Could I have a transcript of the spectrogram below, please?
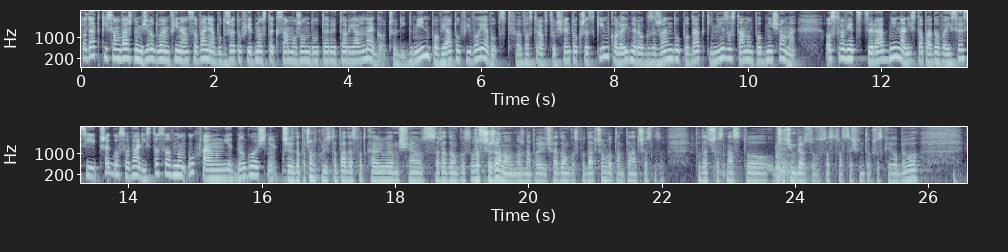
Podatki są ważnym źródłem finansowania budżetów jednostek samorządu terytorialnego, czyli gmin, powiatów i województw. W Ostrowcu Świętokrzyskim kolejny rok z rzędu podatki nie zostaną podniesione. Ostrowieccy radni na listopadowej sesji przegłosowali stosowną uchwałę jednogłośnie. Na początku listopada spotkałem się z Radą, rozszerzoną, można powiedzieć, Radą Gospodarczą, bo tam ponad 16, ponad 16 przedsiębiorców z Ostrowca Świętokrzyskiego było.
